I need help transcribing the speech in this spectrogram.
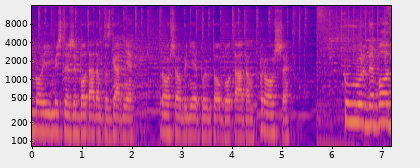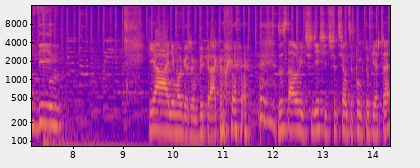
No i myślę, że bot Adam to zgarnie. Proszę, oby nie był to bot Adam, proszę. Kurde, bot Dean. Ja nie mogę, żebym wykrakał. Zostało mi 33 tysiące punktów jeszcze,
